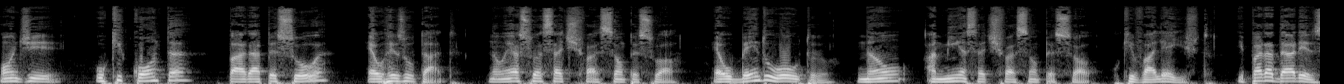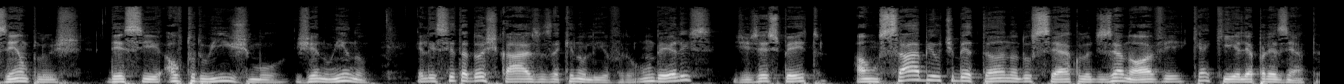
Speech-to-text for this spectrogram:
onde o que conta para a pessoa é o resultado, não é a sua satisfação pessoal. É o bem do outro, não a minha satisfação pessoal. O que vale é isto. E para dar exemplos desse altruísmo genuíno, ele cita dois casos aqui no livro. Um deles diz respeito a um sábio tibetano do século XIX que aqui ele apresenta.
